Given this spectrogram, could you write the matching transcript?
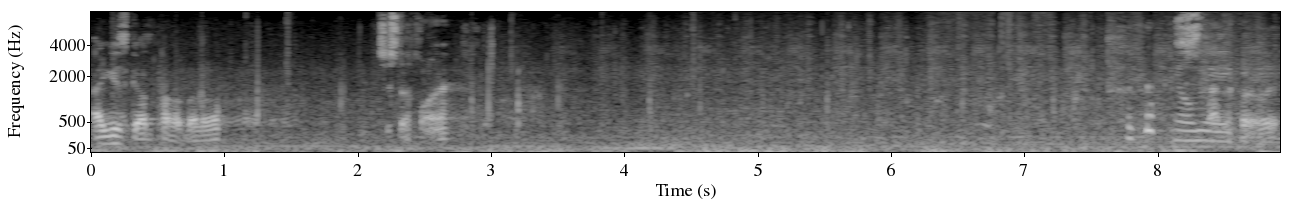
I just got caught by the way. Just FYI. Kill Just me. FYI.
